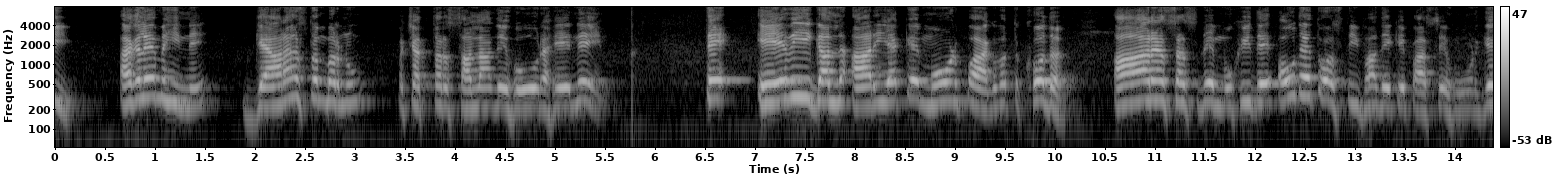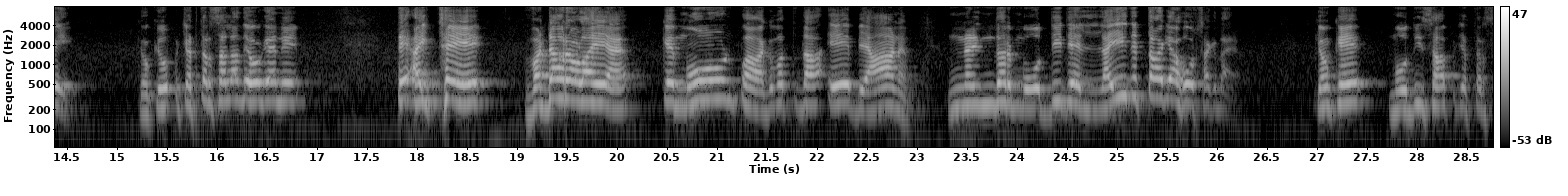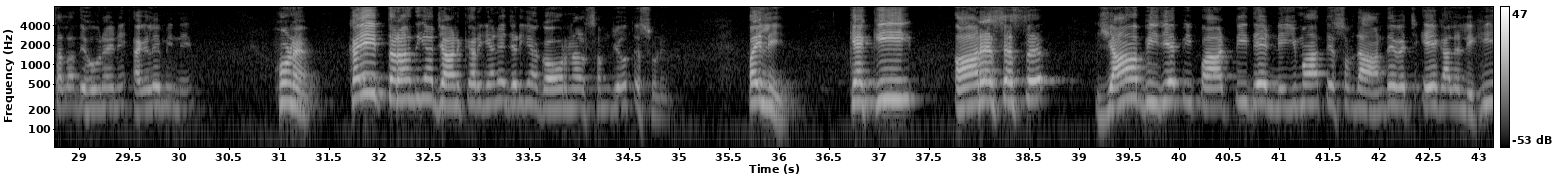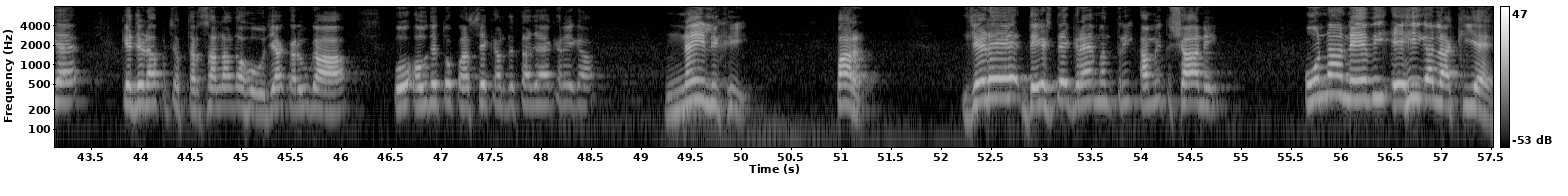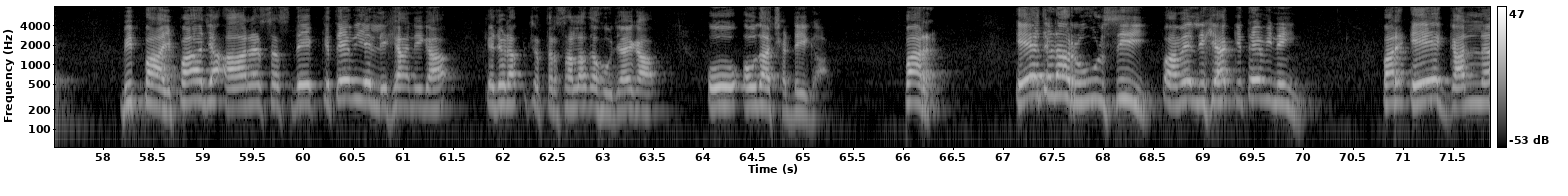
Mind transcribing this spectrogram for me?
ਅਗਲੇ ਮਹੀਨੇ 11 ਸਤੰਬਰ ਨੂੰ 75 ਸਾਲਾਂ ਦੇ ਹੋ ਰਹੇ ਨੇ। ਤੇ ਇਹ ਵੀ ਗੱਲ ਆ ਰਹੀ ਹੈ ਕਿ ਮੋਹਨ ਭਾਗਵਤ ਖੁਦ ਆਰਐਸਐਸ ਦੇ ਮੁਖੀ ਦੇ ਅਹੁਦੇ ਤੋਂ ਅਸਤੀਫਾ ਦੇ ਕੇ ਪਾਸੇ ਹੋਣਗੇ, ਕਿਉਂਕਿ ਉਹ 75 ਸਾਲਾਂ ਦੇ ਹੋ ਗਏ ਨੇ। ਤੇ ਇੱਥੇ ਵੱਡਾ ਰੌਲਾ ਇਹ ਹੈ ਕਿ ਮੋਹਨ ਭਾਗਵਤ ਦਾ ਇਹ ਬਿਆਨ ਨਰਿੰਦਰ ਮੋਦੀ ਦੇ ਲਈ ਦਿੱਤਾ ਗਿਆ ਹੋ ਸਕਦਾ ਹੈ। ਕਿਉਂਕਿ ਮੋਦੀ ਸਾਹਿਬ 75 ਸਾਲਾਂ ਦੇ ਹੋ ਰਹੇ ਨੇ ਅਗਲੇ ਮਹੀਨੇ। ਹੁਣ ਕਈ ਤਰ੍ਹਾਂ ਦੀਆਂ ਜਾਣਕਾਰੀਆਂ ਨੇ ਜਿਹੜੀਆਂ ਗੌਰ ਨਾਲ ਸਮਝਿਓ ਤੇ ਸੁਣਿਓ। ਪਹਿਲੀ, ਕਿ ਕੀ ਆਰਐਸਐਸ ਜਾਂ ਬੀਜੇਪੀ ਪਾਰਟੀ ਦੇ ਨਿਯਮਾਂ ਤੇ ਸੰਵਿਧਾਨ ਦੇ ਵਿੱਚ ਇਹ ਗੱਲ ਲਿਖੀ ਹੈ ਕਿ ਜਿਹੜਾ 75 ਸਾਲਾਂ ਦਾ ਹੋ ਜਾ ਕਰੂਗਾ, ਉਹ ਅਹੁਦੇ ਤੋਂ ਪਾਸੇ ਕਰ ਦਿੱਤਾ ਜਾਇਆ ਕਰੇਗਾ। ਨਹੀਂ ਲਿਖੀ। ਪਰ ਜਿਹੜੇ ਦੇਸ਼ ਦੇ ਗ੍ਰਹਿ ਮੰਤਰੀ ਅਮਿਤ ਸ਼ਾਹ ਨੇ, ਉਹਨਾਂ ਨੇ ਵੀ ਇਹੀ ਗੱਲ ਆਖੀ ਹੈ ਵੀ ਭਾਜਪਾ ਜਾਂ ਆਰਐਸਐਸ ਦੇ ਕਿਤੇ ਵੀ ਇਹ ਲਿਖਿਆ ਨਹੀਂਗਾ ਕਿ ਜਿਹੜਾ 75 ਸਾਲਾਂ ਦਾ ਹੋ ਜਾਏਗਾ, ਉਹ ਉਹਦਾ ਛੱਡੇਗਾ। ਪਰ ਇਹ ਜਿਹੜਾ ਰੂਲ ਸੀ, ਭਾਵੇਂ ਲਿਖਿਆ ਕਿਤੇ ਵੀ ਨਹੀਂ, ਪਰ ਇਹ ਗੱਲ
